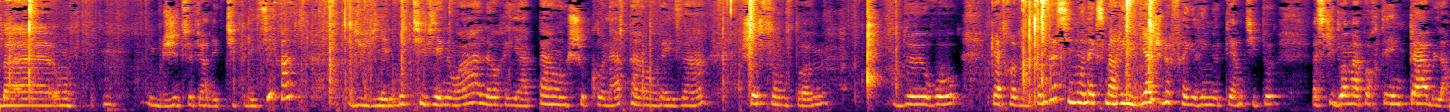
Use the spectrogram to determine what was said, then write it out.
bah, on, obligé de se faire des petits plaisirs. Hein. Du des petits viennois. Alors, il y a pain au chocolat, pain au raisin, chaussons pommes. 2,80 euros. Comme ça, si mon ex-mari vient, je le ferai grignoter un petit peu. Parce qu'il doit m'apporter une table.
